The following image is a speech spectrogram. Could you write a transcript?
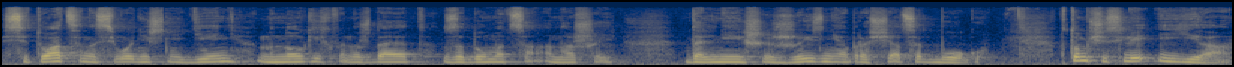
Ситуация на сегодняшний день многих вынуждает задуматься о нашей дальнейшей жизни, обращаться к Богу. В том числе и я,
